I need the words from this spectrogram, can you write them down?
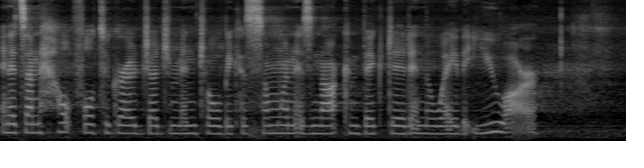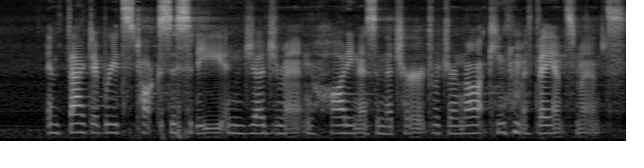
And it's unhelpful to grow judgmental because someone is not convicted in the way that you are. In fact, it breeds toxicity and judgment and haughtiness in the church, which are not kingdom advancements.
